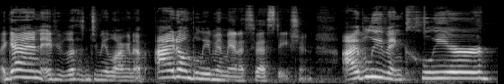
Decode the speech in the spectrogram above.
again, if you've listened to me long enough, I don't believe in manifestation. I believe in clear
